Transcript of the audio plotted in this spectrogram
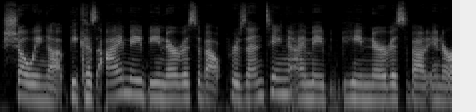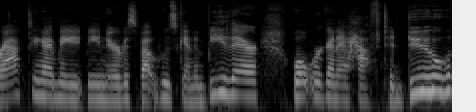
showing up because I may be nervous about presenting. I may be nervous about interacting. I may be nervous about who's going to be there, what we're going to have to do,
